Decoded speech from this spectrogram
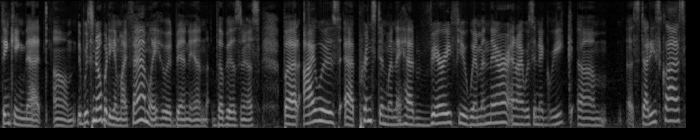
thinking that um, there was nobody in my family who had been in the business. But I was at Princeton when they had very few women there, and I was in a Greek um, uh studies class,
